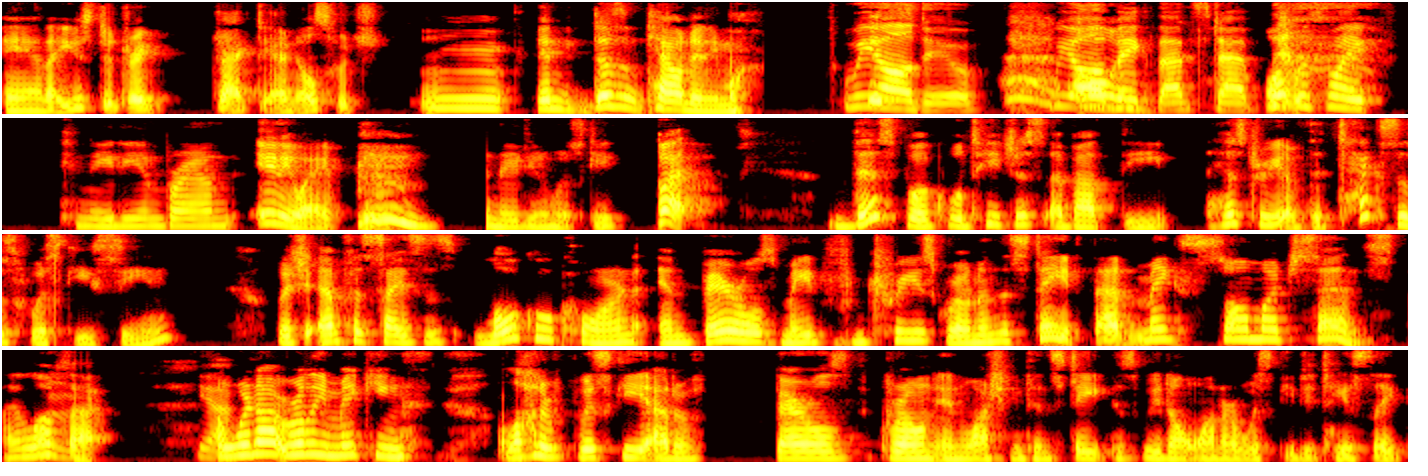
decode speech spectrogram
And I used to drink Jack Daniels, which mm, it doesn't count anymore. We all do. We all oh, make that step. what was my Canadian brand? Anyway, Canadian whiskey. But this book will teach us about the history of the Texas whiskey scene, which emphasizes local corn and barrels made from trees grown in the state. That makes so much sense. I love mm. that. Yeah. And we're not really making a lot of whiskey out of barrels grown in Washington state because we don't want our whiskey to taste like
